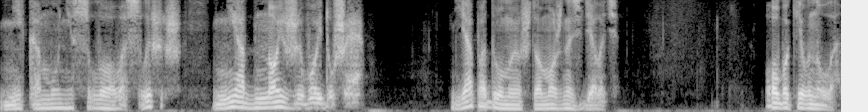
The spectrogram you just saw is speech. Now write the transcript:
Никому ни слова, слышишь? Ни одной живой душе. Я подумаю, что можно сделать. Оба кивнула.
